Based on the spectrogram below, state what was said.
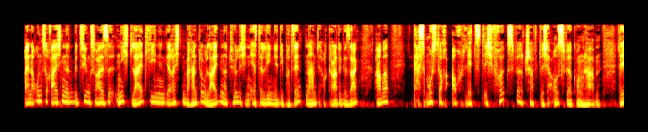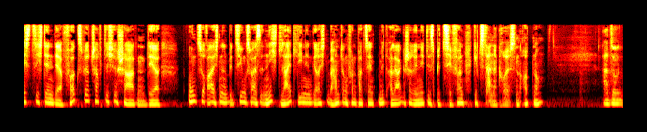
einer unzureichenden beziehungsweise nicht leitliniengerechten Behandlung leiden natürlich in erster Linie die Patienten, haben Sie auch gerade gesagt, aber das muss doch auch letztlich volkswirtschaftliche Auswirkungen haben. Lässt sich denn der volkswirtschaftliche Schaden der unzureichenden beziehungsweise nicht leitliniengerechten Behandlung von Patienten mit allergischer Rhinitis beziffern? Gibt es da eine Größenordnung? Also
